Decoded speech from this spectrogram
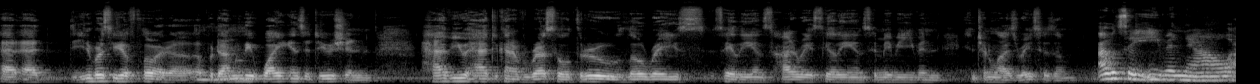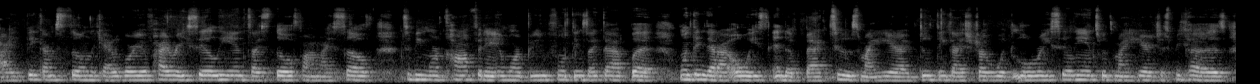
at, at the University of Florida, a predominantly white institution, have you had to kind of wrestle through low race salience, high race salience, and maybe even internalized racism? I would say even now, I think I'm still in the category of high race salience. I still find myself to be more confident and more beautiful and things like that. But one thing that I always end up back to is my hair. I do think I struggle with low race salience with my hair just because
